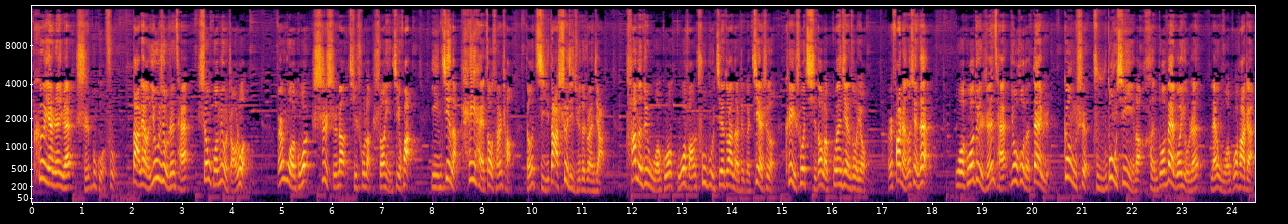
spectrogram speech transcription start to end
科研人员食不果腹，大量优秀人才生活没有着落。而我国适时呢提出了双引计划，引进了黑海造船厂等几大设计局的专家，他们对我国国防初步阶段的这个建设可以说起到了关键作用。而发展到现在，我国对人才优厚的待遇，更是主动吸引了很多外国友人来我国发展。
